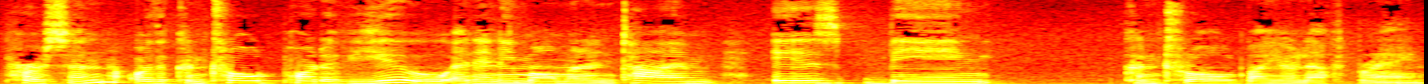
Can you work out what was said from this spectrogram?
person or the controlled part of you at any moment in time is being controlled by your left brain,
